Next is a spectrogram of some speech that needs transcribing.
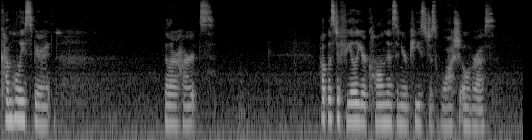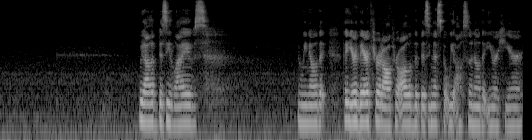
Come Holy Spirit. Fill our hearts. Help us to feel your calmness and your peace just wash over us. We all have busy lives. And we know that that you're there through it all through all of the busyness but we also know that you are here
